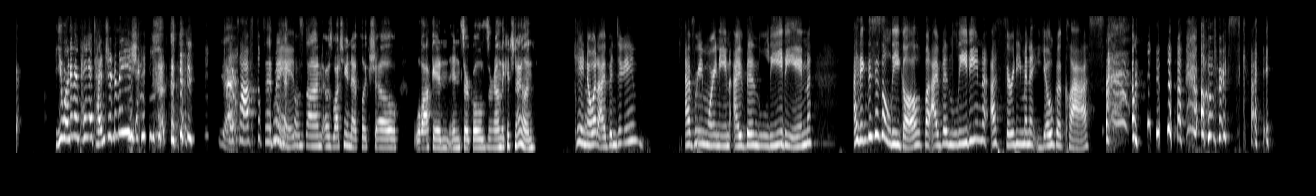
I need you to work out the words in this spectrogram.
you weren't even paying attention to me? yeah. That's half the I had my headphones on. I was watching a Netflix show, walking in circles around the kitchen island. Okay, you know what I've been doing? Every morning I've been leading. I think this is illegal, but I've been leading a 30 minute yoga class over Skype.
